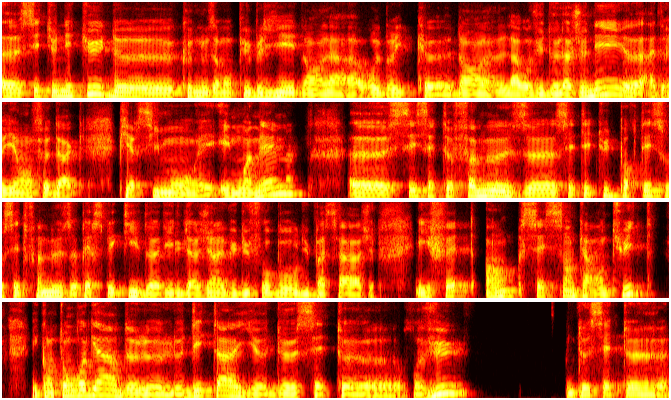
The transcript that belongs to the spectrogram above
euh, c'est une étude que nous avons publiée dans la rubrique, dans la revue de la Jeunée, Adrien Enfedac, Pierre Simon et, et moi-même. c'est cette fameuse, cette étude portée sur cette fameuse perspective de la ville d'Agen vue du faubourg du passage et faite en 1648 et quand on regarde le, détail de cette euh, revue, de cette euh,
